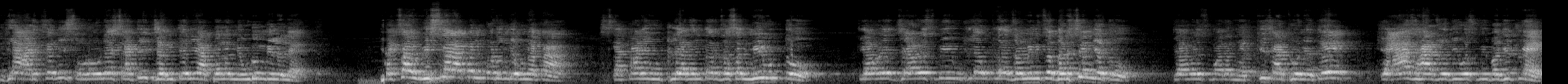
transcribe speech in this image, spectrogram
ह्या अडचणी सोडवण्यासाठी जनतेने आपल्याला निवडून दिलेलं आहे. याचा विसर आपण पडून देऊ नका. सकाळी उठल्यानंतर जसं मी उठतो त्यावेळेस ज्यावेळेस मी उठल्या उठल्या जमिनीचं दर्शन घेतो त्यावेळेस मला नक्कीच आठवण येते की आज हा जो दिवस मी बघितलाय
